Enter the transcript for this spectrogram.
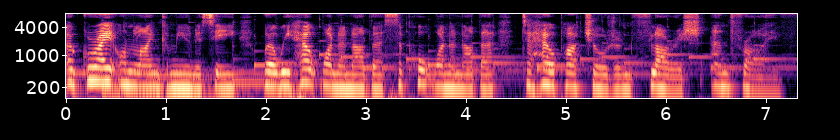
a great online community where we help one another, support one another to help our children flourish and thrive.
